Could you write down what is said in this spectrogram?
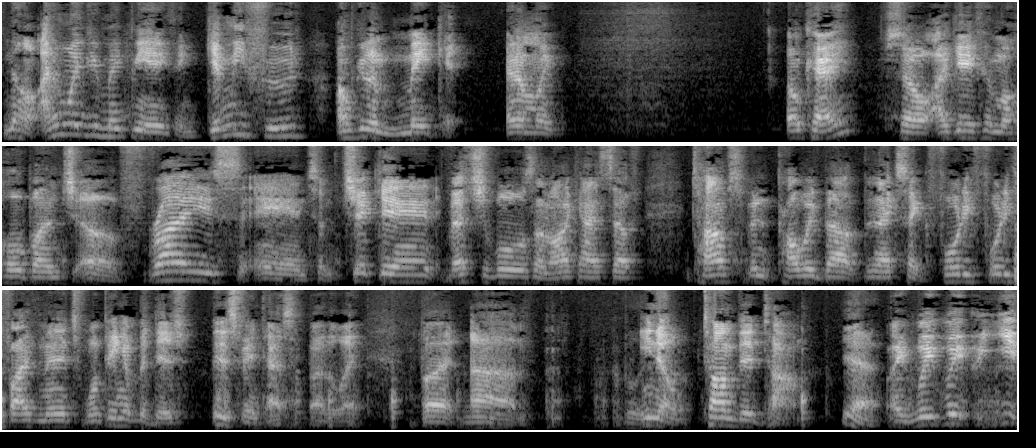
no, I don't want you to make me anything. Give me food. I'm gonna make it. And I'm like, okay. So I gave him a whole bunch of rice and some chicken, vegetables, and all that kind of stuff. Tom spent probably about the next like 40, 45 minutes whipping up the dish. It was fantastic, by the way. But, um, you know, so. Tom did Tom. Yeah. Like, we, we, you,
